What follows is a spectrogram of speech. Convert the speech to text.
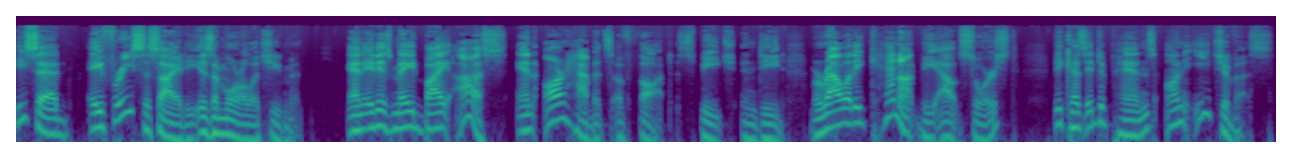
he said, A free society is a moral achievement, and it is made by us and our habits of thought, speech, and deed. Morality cannot be outsourced because it depends on each of us.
